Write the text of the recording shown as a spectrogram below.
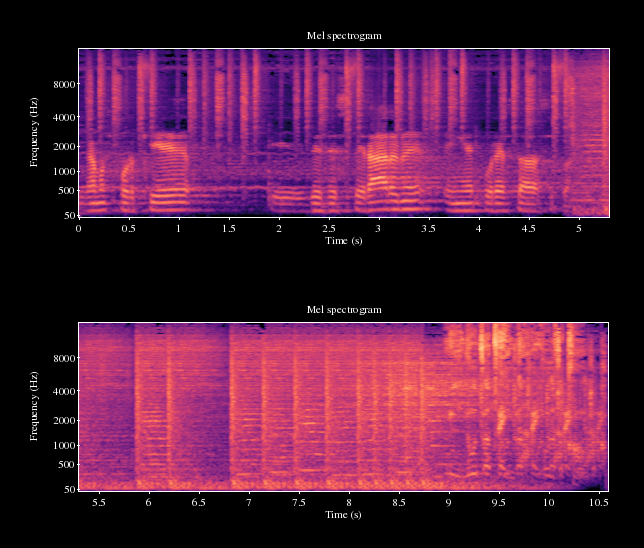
digamos, por qué eh, desesperarme en, por esta situación. Minuto 30.com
